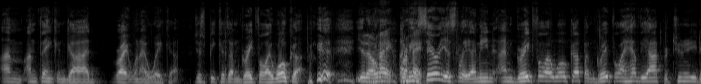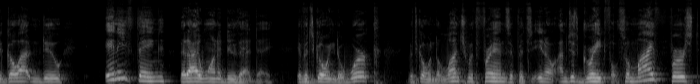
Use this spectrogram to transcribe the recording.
i'm i'm thanking god right when i wake up just because i'm grateful i woke up you know Right, i mean seriously i mean i'm grateful i woke up i'm grateful i have the opportunity to go out and do anything that i want to do that day if it's going to work if it's going to lunch with friends if it's you know i'm just grateful so my first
